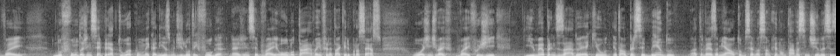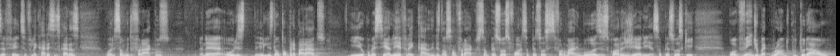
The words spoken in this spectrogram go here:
vai, no fundo, a gente sempre atua com um mecanismo de luta e fuga. Né? A gente sempre vai ou lutar, vai enfrentar aquele processo, ou a gente vai, vai fugir. E o meu aprendizado é que eu estava percebendo, através da minha auto-observação, que eu não estava sentindo esses efeitos. Eu falei, cara, esses caras, ou eles são muito fracos, né, ou eles, eles não estão preparados. E eu comecei a ler e falei, cara, eles não são fracos, são pessoas fortes, são pessoas que se formaram em boas escolas de engenharia, são pessoas que pô, vêm de um background cultural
